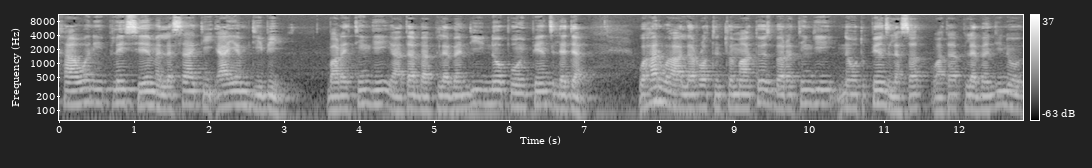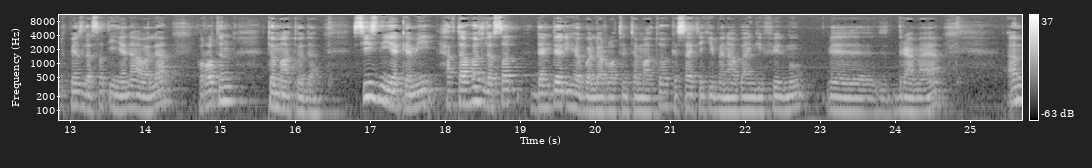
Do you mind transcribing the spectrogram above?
خاوەنی پلەی سێیەمە لە سایتی imdb بە ڕەیتینگی یاتە بە پلەبەندی 9.5 لە 10 و هەروەها لە ڕۆتن تۆماتۆس بە ڕەتینگی 95 لەسەد واتە پلەبەندی 95 لەسەدی هێناوە لە ڕۆتن تۆماتۆدا سیزنی یەکەمی حەفتا و هەشت لە سەد دەنگدەری هەبووە لە ڕۆتن تەماتۆ کە سایتێکی بەناوبانگی فیلم و درامایە ئەم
